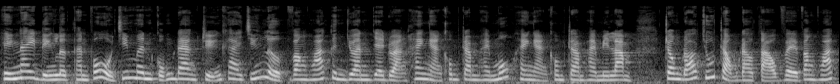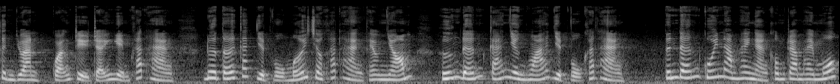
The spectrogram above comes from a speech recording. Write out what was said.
Hiện nay, Điện lực Thành phố Hồ Chí Minh cũng đang triển khai chiến lược văn hóa kinh doanh giai đoạn 2021-2025, trong đó chú trọng đào tạo về văn hóa kinh doanh, quản trị trải nghiệm khách hàng, đưa tới các dịch vụ mới cho khách hàng theo nhóm, hướng đến cá nhân hóa dịch vụ khách hàng. Tính đến cuối năm 2021,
